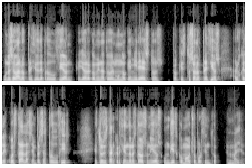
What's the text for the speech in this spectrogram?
Uno se va a los precios de producción, que yo recomiendo a todo el mundo que mire estos, porque estos son los precios a los que les cuesta a las empresas producir. Estos están creciendo en Estados Unidos un 10,8% en mayo.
